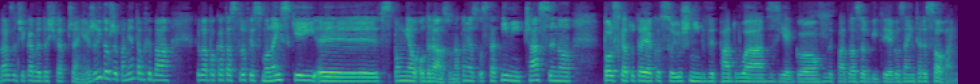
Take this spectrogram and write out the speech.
bardzo ciekawe doświadczenie. Jeżeli dobrze pamiętam, chyba, chyba po katastrofie smoleńskiej yy, wspomniał od razu. Natomiast ostatnimi czasy, no, Polska tutaj jako sojusznik wypadła z jego, wypadła z orbity jego zainteresowań.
